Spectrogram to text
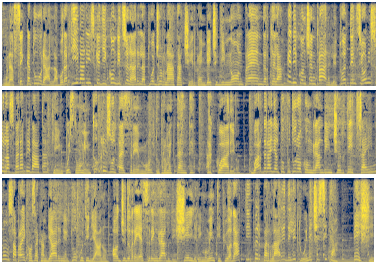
Una seccatura lavorativa rischia di condizionare la tua giornata, cerca invece di non prendertela e di concentrare le tue attenzioni sulla sfera privata che in questo momento risulta essere molto promettente. Acquario. Guarderai al tuo futuro con grande incertezza e non saprai cosa cambiare nel tuo quotidiano. Oggi dovrai essere in grado di scegliere i momenti più adatti per parlare delle tue necessità. Pesci.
